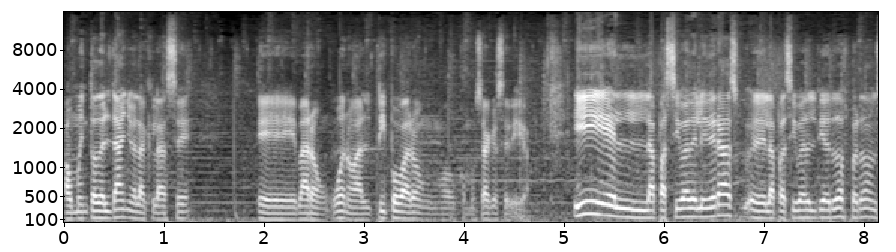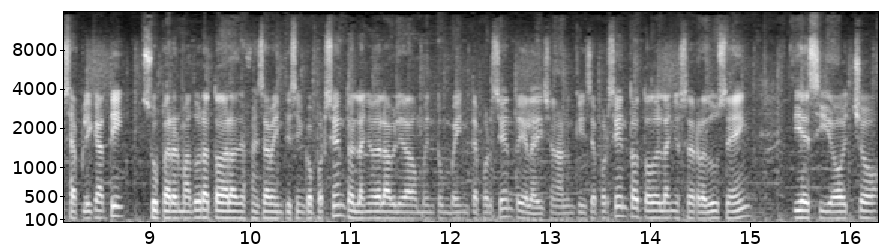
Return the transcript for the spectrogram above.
aumento del daño a la clase eh, varón, bueno, al tipo varón o como sea que se diga. Y la pasiva de liderazgo, eh, la pasiva del tier 2, perdón, se aplica a ti. Super armadura, toda la defensa 25%, el daño de la habilidad aumenta un 20% y el adicional un 15%. Todo el daño se reduce en 18%.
